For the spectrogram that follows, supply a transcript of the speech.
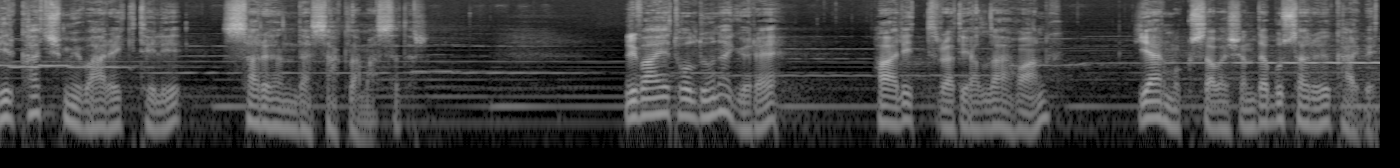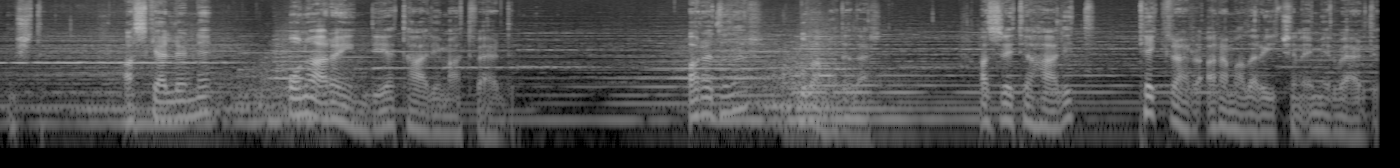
birkaç mübarek teli sarığında saklamasıdır. Rivayet olduğuna göre Halid radıyallahu anh Yermuk Savaşı'nda bu sarığı kaybetmişti. Askerlerine onu arayın diye talimat verdi. Aradılar, bulamadılar. Hazreti Halit tekrar aramaları için emir verdi.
